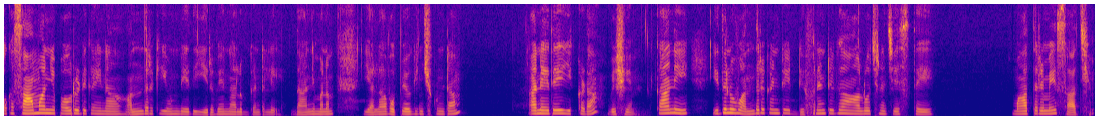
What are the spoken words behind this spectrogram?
ఒక సామాన్య పౌరుడికైనా అందరికీ ఉండేది ఇరవై నాలుగు గంటలే. దాన్ని మనం ఎలా ఉపయోగించుకుంటాం అనేదే ఇక్కడ విషయం. కానీ ఇది నువ్వు అందరికంటే డిఫరెంట్గా ఆలోచన చేస్తే మాత్రమే సాధ్యం.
